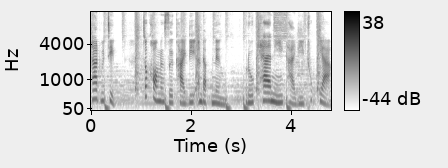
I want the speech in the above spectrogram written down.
ชาติวิจิตรเจ้าของหนังสือขายดีอันดับหนึ่งรู้แค่นี้ขายดีทุกอย่าง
